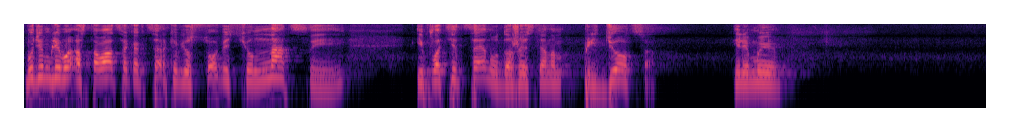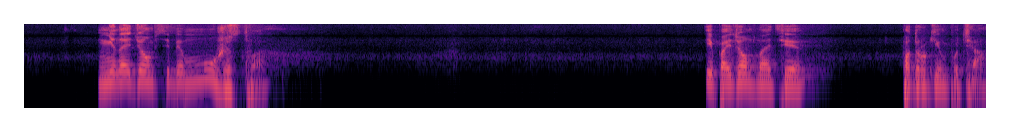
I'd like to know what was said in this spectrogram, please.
Будем ли мы оставаться как церковью совестью нации и платить цену, даже если нам придется. Или мы не найдем в себе мужества и пойдем, знаете, по другим путям.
